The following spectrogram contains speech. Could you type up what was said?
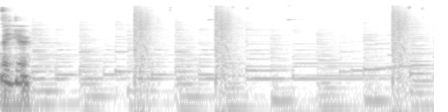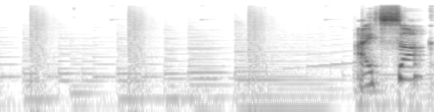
Right here. I suck.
